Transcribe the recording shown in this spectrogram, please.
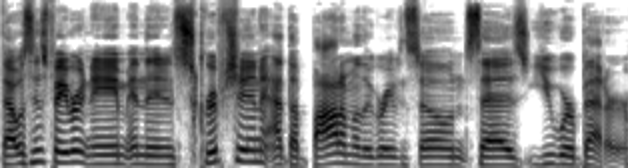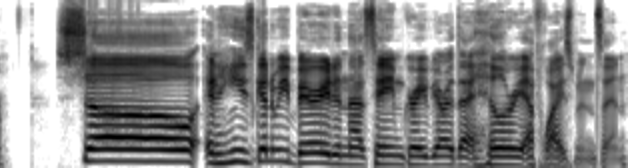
that was his favorite name. And the inscription at the bottom of the gravestone says, You were better. So, and he's going to be buried in that same graveyard that Hillary F. Weisman's in.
